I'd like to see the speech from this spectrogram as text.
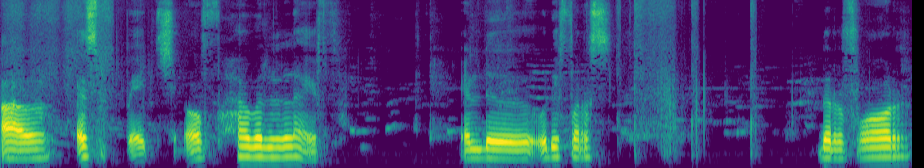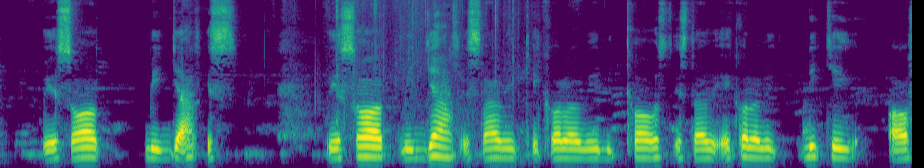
all aspects of human life and the universe. Therefore, we should be just is we should be just Islamic economy because Islamic economy teaching of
